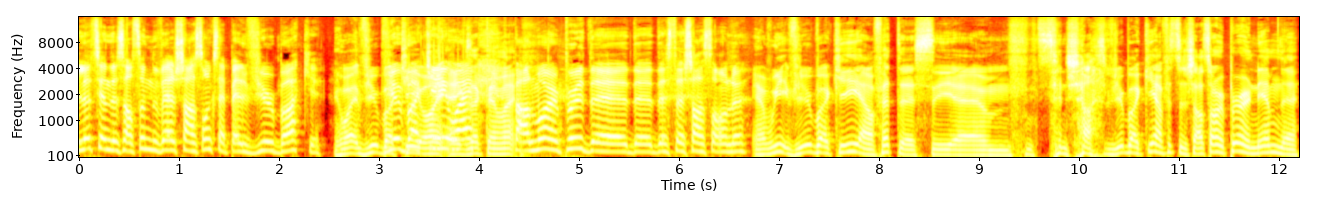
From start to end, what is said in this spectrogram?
là, tu viens de sortir une nouvelle chanson qui s'appelle Vieux Buck. Ouais, Vieux Bucky, ouais, exactement. Parle-moi un peu de, de, cette chanson-là. Ah oui, Vieux Bucky, en fait, c'est une chanson. Vieux Bucky, en fait, c'est une chanson un peu un hymne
